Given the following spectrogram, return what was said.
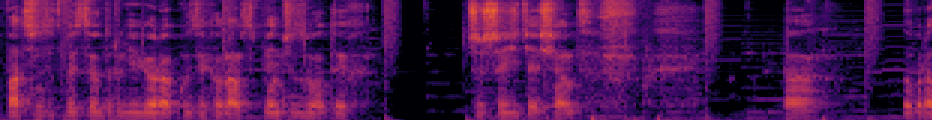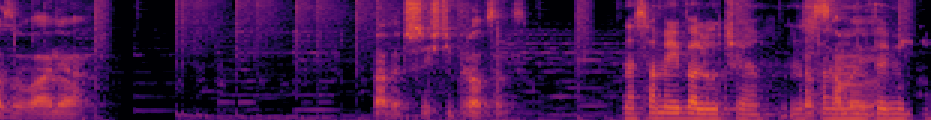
2022 roku zjechał nam z 5 zł 3,60 do zobrazowania prawie 30%. Na samej walucie, na, Na samym samej- wymianie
